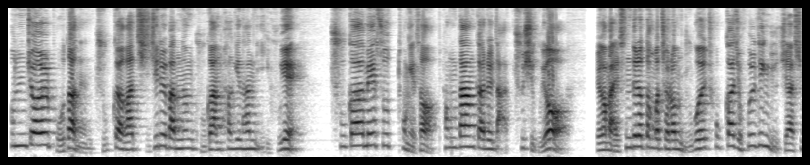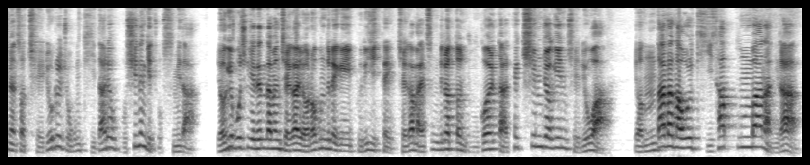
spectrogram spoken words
손절보다는 주가가 지지를 받는 구간 확인한 이후에 추가 매수 통해서 평단가를 낮추시고요. 제가 말씀드렸던 것처럼 6월 초까지 홀딩 유지하시면서 재료를 조금 기다려 보시는 게 좋습니다. 여기 보시게 된다면 제가 여러분들에게 이 브리지텍 제가 말씀드렸던 6월달 핵심적인 재료와 연달아 나올 기사뿐만 아니라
